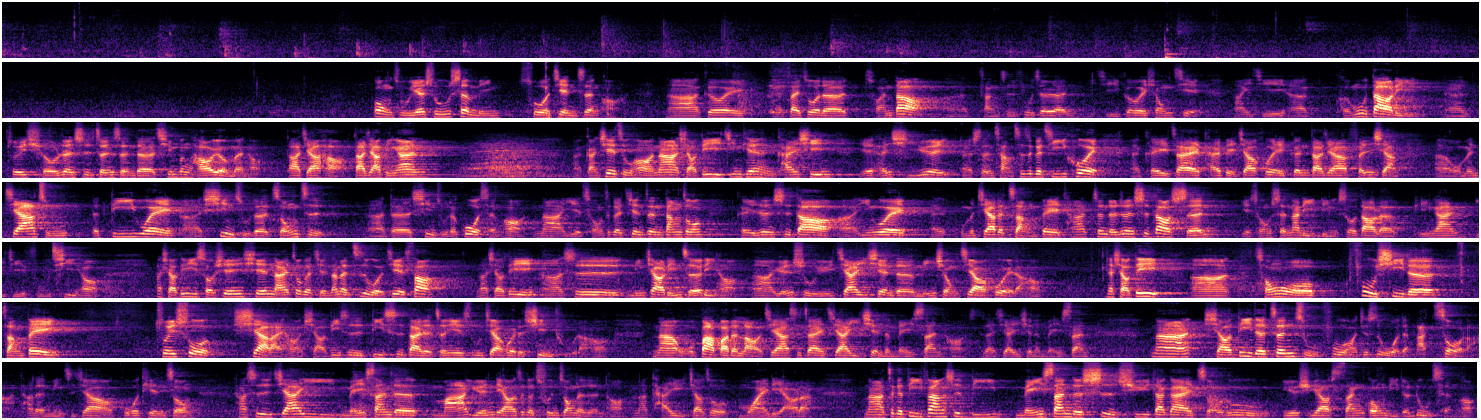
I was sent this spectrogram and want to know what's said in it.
奉主耶稣圣名做见证哈，那各位在座的传道、呃长职负责人以及各位兄姐啊，以及呃渴慕道理、呃追求认识真神的亲朋好友们哈，大家好，大家平安。啊，感谢主哈，那小弟今天很开心，也很喜悦，呃神赏赐这个机会，呃可以在台北教会跟大家分享，呃我们家族的第一位呃信主的种子。啊的信主的过程哈，那也从这个见证当中可以认识到啊，因为呃我们家的长辈他真的认识到神，也从神那里领受到了平安以及福气哈。那小弟首先先来做个简单的自我介绍。那小弟啊是名叫林哲理哈，啊原属于嘉义县的民雄教会了哈。那小弟啊从我父系的长辈。追溯下来哈，小弟是第四代的真耶稣教会的信徒了哈。那我爸爸的老家是在嘉义县的梅山哈，是在嘉义县的梅山。那小弟的曾祖父哈，就是我的阿祖了哈，他的名字叫郭天忠，他是嘉义梅山的麻园寮这个村庄的人哈。那台语叫做麦寮啦。那这个地方是离梅山的市区大概走路约需要三公里的路程哈。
